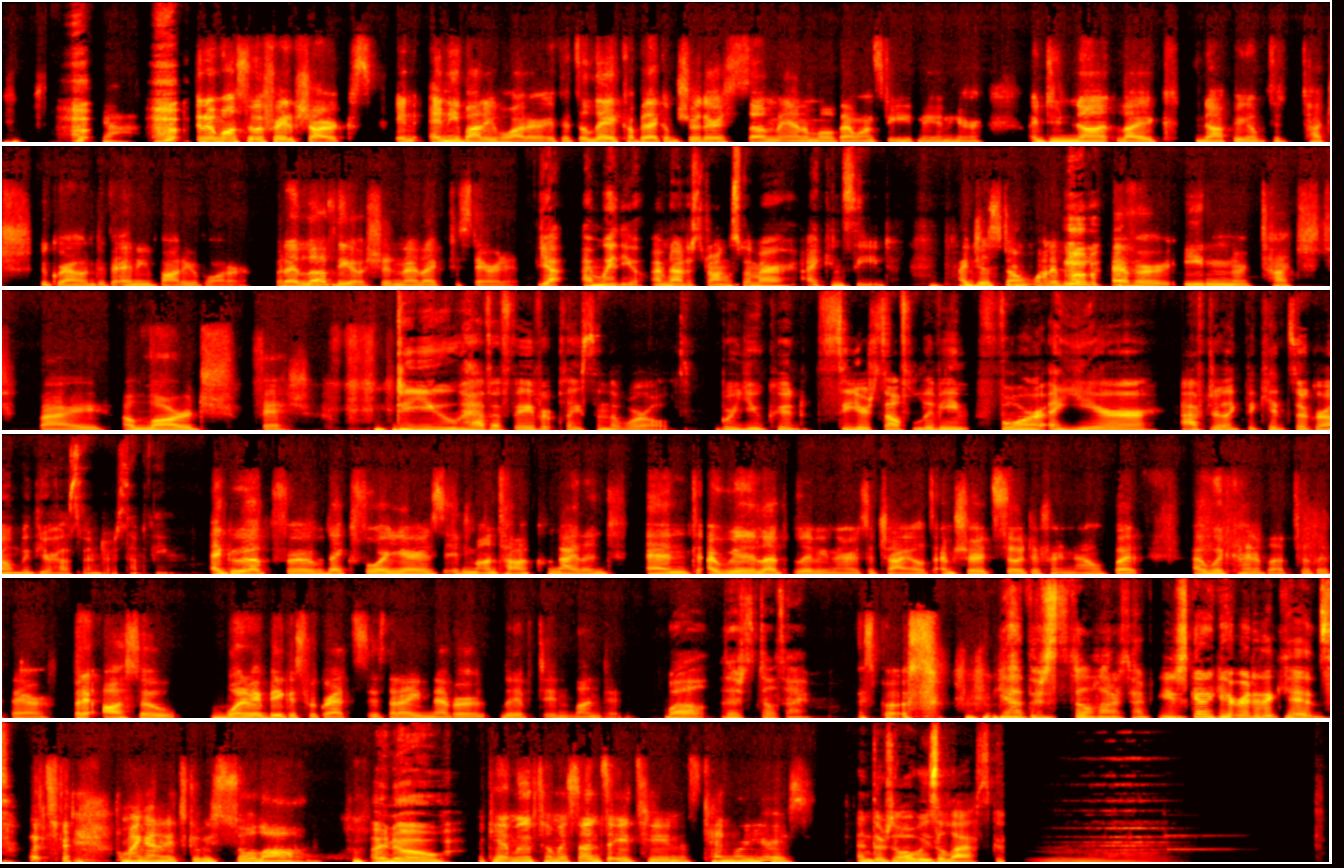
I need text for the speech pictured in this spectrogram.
yeah. And I'm also afraid of sharks in any body of water. If it's a lake, I'll be like, I'm sure there is some animal that wants to eat me in here. I do not like not being able to touch the ground of any body of water. But I love the ocean and I like to stare at it. Yeah, I'm with you. I'm not a strong swimmer. I concede. I just don't want to be ever eaten or touched by a large fish. Do you have a favorite place in the world where you could see yourself living for a year after like the kids are grown with your husband or something? I grew up for like four years in Montauk, Long Island, and I really loved living there as a child. I'm sure it's so different now, but I would kind of love to live there. But I also, one of my biggest regrets is that I never lived in London, Well, there's still time. I suppose. Yeah, there's still a lot of time. You just got to get rid of the kids. That's right. Oh my God, it's going to be so long. I know. I can't move till my son's 18. It's 10 more years. And there's always Alaska.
